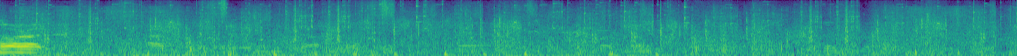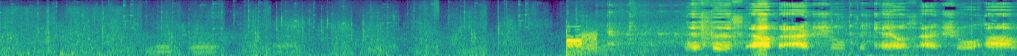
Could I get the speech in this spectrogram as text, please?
Alright. This Alpha Actual to Chaos Actual. Um,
